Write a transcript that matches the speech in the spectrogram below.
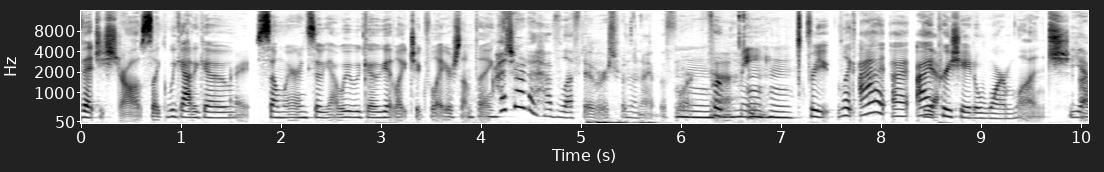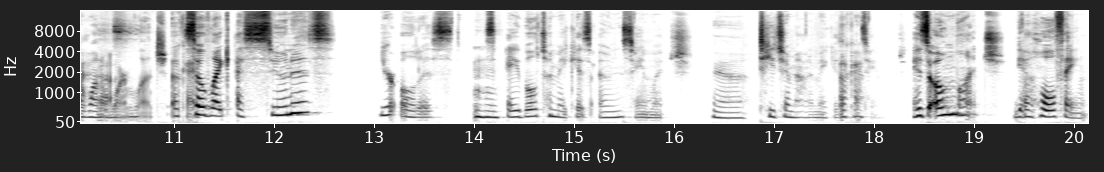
veggie straws. Like, we got to go Right. somewhere, and so yeah, we would go get like Chick Fil A or something. I try to have leftovers from the night before Mm, for yeah. me. Mhm. For you, like I, I, I Yeah. appreciate a warm lunch. Yeah, I want a warm lunch. Okay. So, like, as soon as your oldest is Mhm. able to make his own sandwich, Yeah. teach him how to make his Okay. own sandwich, his own lunch, Yeah. the whole thing,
